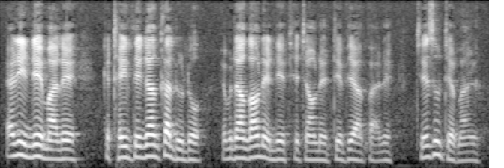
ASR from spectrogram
အဲ့ဒီနေ့မှာလေကထိန်သင်္ကန်းကတ်လူတို့အမတန်ကောင်းတဲ့နေ့ဖြစ်ကြောင်းနဲ့တင်ပြပါတယ် ကျေးဇူးတင်ပါတယ်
